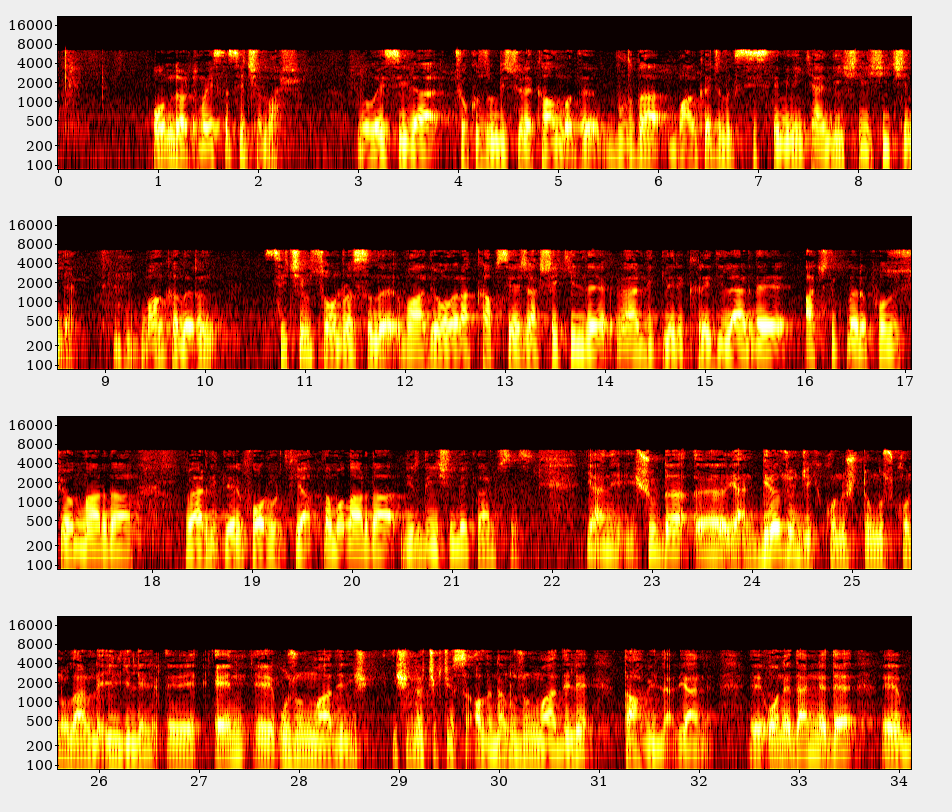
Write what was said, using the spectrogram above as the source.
14 Mayıs'ta seçim var. Dolayısıyla çok uzun bir süre kalmadı. Burada bankacılık sisteminin kendi işleyişi içinde bankaların seçim sonrasını vade olarak kapsayacak şekilde verdikleri kredilerde, açtıkları pozisyonlarda, verdikleri forward fiyatlamalarda bir değişim bekler misiniz? Yani şurada e, yani biraz önceki konuştuğumuz konularla ilgili e, en e, uzun vadeli iş, işin açıkçası alınan uzun vadeli tahviller yani o nedenle de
